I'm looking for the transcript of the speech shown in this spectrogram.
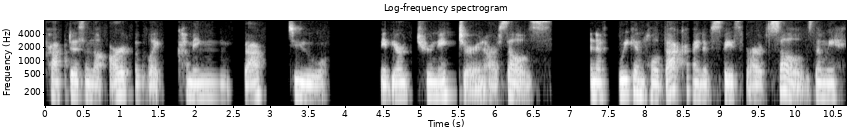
practice and the art of like coming back to maybe our true nature in ourselves. And if we can hold that kind of space for ourselves then we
